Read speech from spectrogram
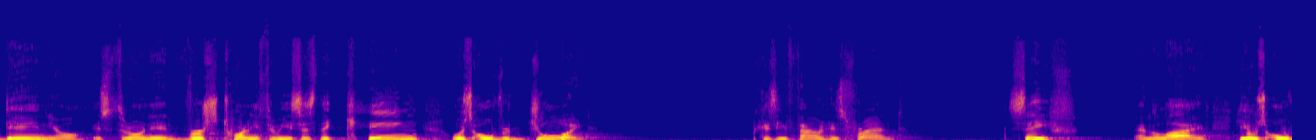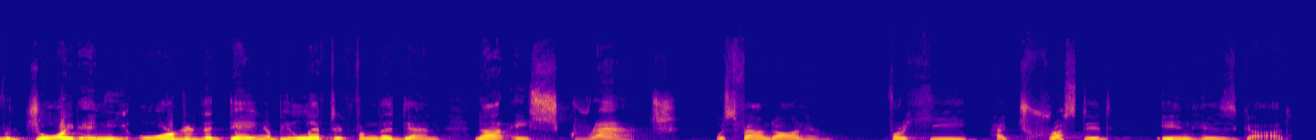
Daniel is thrown in. Verse 23, it says, The king was overjoyed because he found his friend safe and alive. He was overjoyed and he ordered that Daniel be lifted from the den. Not a scratch was found on him, for he had trusted in his God.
